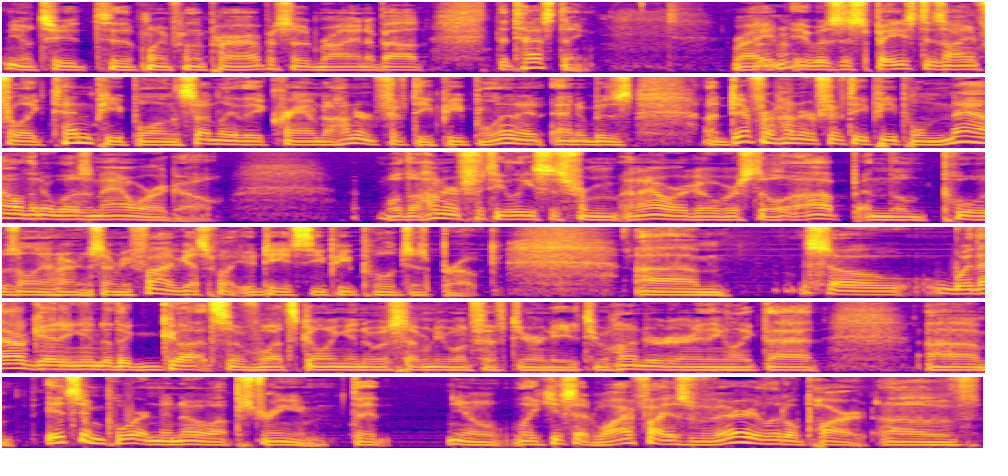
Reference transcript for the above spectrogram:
you know, to, to the point from the prior episode, Ryan, about the testing right? Mm-hmm. It was a space designed for like 10 people, and suddenly they crammed 150 people in it, and it was a different 150 people now than it was an hour ago. Well, the 150 leases from an hour ago were still up, and the pool was only 175. Guess what? Your DHCP pool just broke. Um, so, without getting into the guts of what's going into a 7150 or an 8200 or anything like that, um, it's important to know upstream that you know, like you said, Wi-Fi is very little part of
